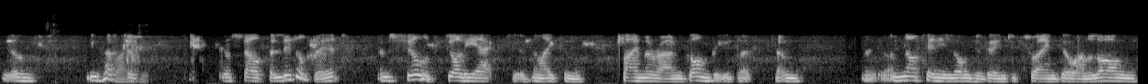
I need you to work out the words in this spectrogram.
you know, you have right. to yourself a little bit. I'm still jolly active, and I can climb around Gombe, but um, I'm not any longer going to try and go on long,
